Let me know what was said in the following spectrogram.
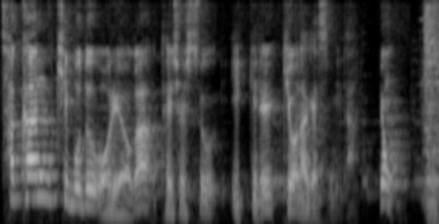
착한 키보드 워리어가 되실 수 있기를 기원하겠습니다. 뿅!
